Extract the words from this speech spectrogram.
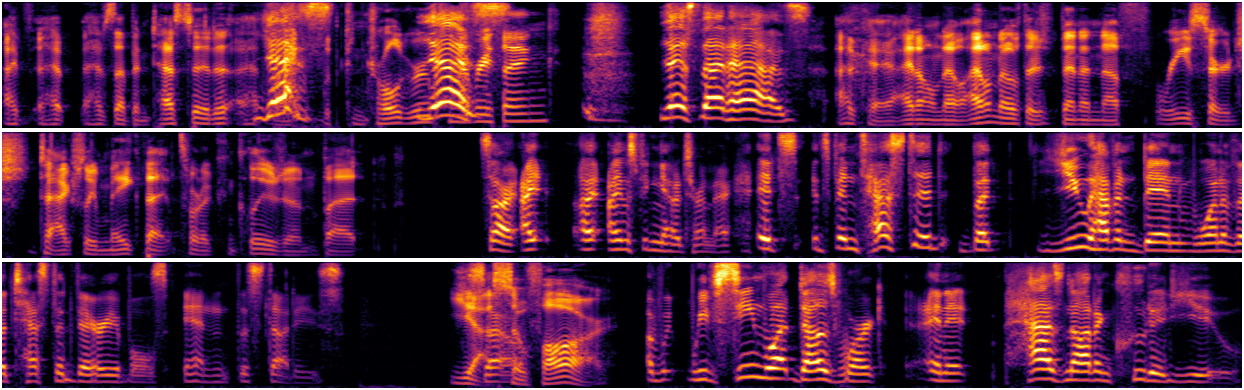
I've- has that been tested? uh, Yes! with control groups Yes! and everything. Yes, that has. Okay, I don't know. I don't know if there's been enough research to actually make that sort of conclusion, but Sorry, I, I I'm speaking out of turn there. It's it's been tested, but you haven't been one of the tested variables in the studies. yeah, So- so far Uh, we- We've seen what does work, and it has not included you.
